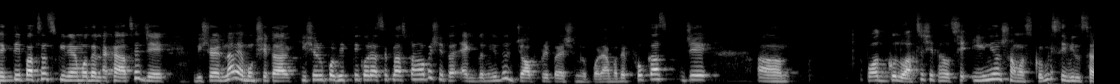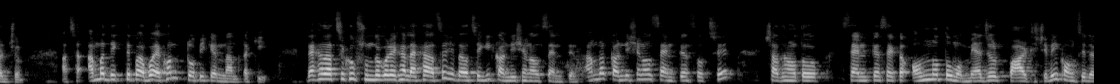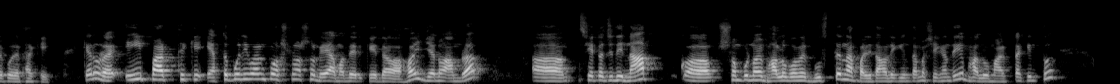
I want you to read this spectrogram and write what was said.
দেখতেই পাচ্ছেন স্ক্রিনের মধ্যে লেখা আছে যে বিষয়ের নাম এবং সেটা কিসের উপর ভিত্তি করে আছে ক্লাসটা হবে, সেটা একদম কিন্তু জব প্রিপারেশনের উপরে। আমাদের ফোকাস যে পদগুলো আছে, সেটা হচ্ছে ইউনিয়ন সমাজকর্মী সিভিল সার্জন আচ্ছা আমরা দেখতে পাবো এখন টপিকের নামটা কি। দেখা যাচ্ছে খুব সুন্দর করে এখানে লেখা আছে, সেটা হচ্ছে কি কন্ডিশনাল সেন্টেন্স আমরা কন্ডিশনাল সেন্টেন্স হচ্ছে সাধারণত সেন্টেন্স একটা অন্যতম মেজর পার্ট হিসেবেই কনসিডার করে থাকি। কেননা এই পার্ট থেকে এত পরিমাণ প্রশ্ন আসলে আমাদেরকে দেওয়া হয় যেন আমরা সেটা যদি না সম্পূর্ণভাবে ভালোভাবে বুঝতে না পারি, তাহলে কিন্তু আমরা সেখান থেকে ভালো মার্কটা কিন্তু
